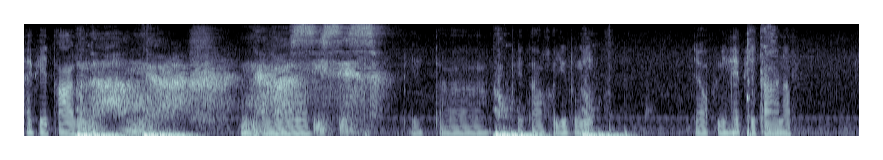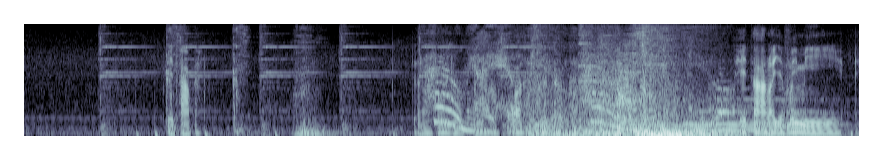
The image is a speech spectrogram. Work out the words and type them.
ให้เพตาเลยเพตา เพตาขอยืนตรงนี้ เดี๋ยวอันนี้ให้เพตานะครับ เพตาไป แต่เราต้องดูนะครับว่าที่นั่งเพตาเรายังไม่มีไอ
